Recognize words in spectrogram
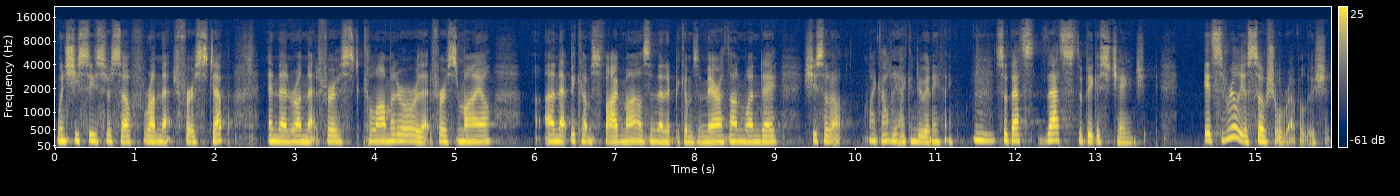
when she sees herself run that first step and then run that first kilometer or that first mile, and that becomes five miles, and then it becomes a marathon one day, she said, "Oh my golly, I can do anything." Mm. So that's that's the biggest change. It's really a social revolution,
